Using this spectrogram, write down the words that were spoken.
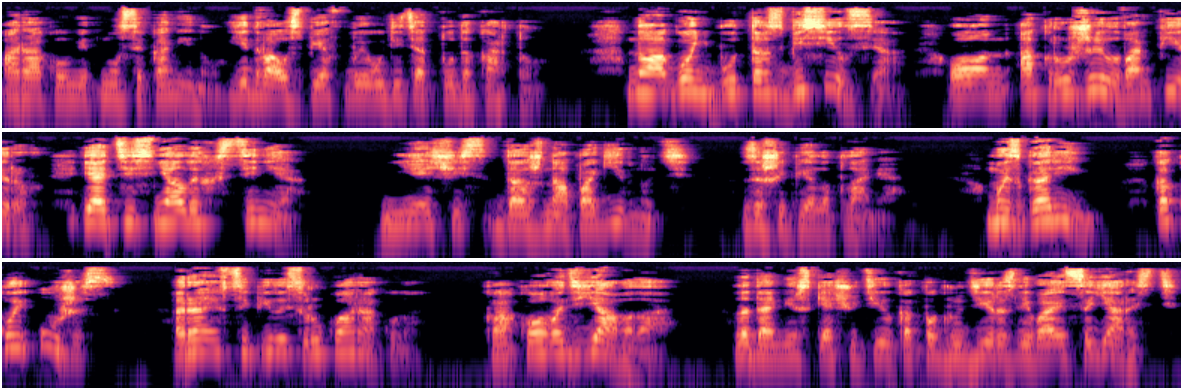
Оракул метнулся к камину, едва успев выудить оттуда карту. Но огонь будто взбесился. Он окружил вампиров и оттеснял их к стене. «Нечисть должна погибнуть», — зашипело пламя. «Мы сгорим! Какой ужас!» Рая вцепилась в руку Оракула. «Какого дьявола?» Ладомирский ощутил, как по груди разливается ярость.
